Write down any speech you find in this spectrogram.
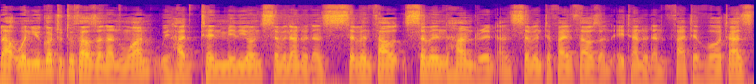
Now, when you go to 2001, we had 10,775,830 voters.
